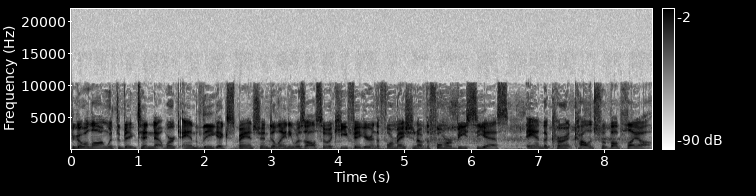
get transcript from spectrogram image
To go along with the Big Ten Network and league expansion, Delany was also a key figure in the formation of the former BCS and the current college football playoff,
